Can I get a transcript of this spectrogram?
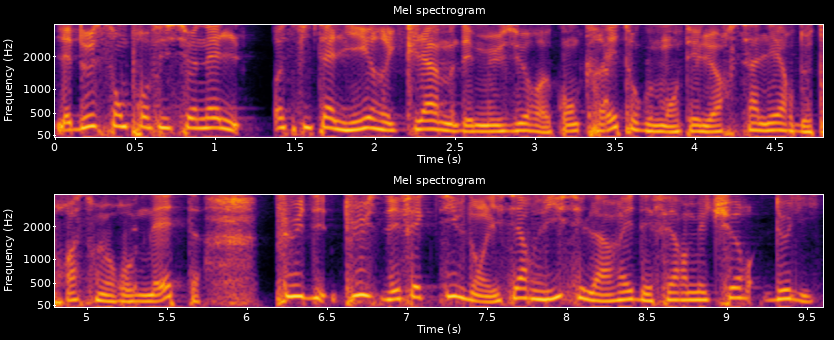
Les 200 professionnels hospitaliers réclament des mesures concrètes, augmenter leur salaire de 300 euros net, plus d'effectifs dans les services et l'arrêt des fermetures de lits.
